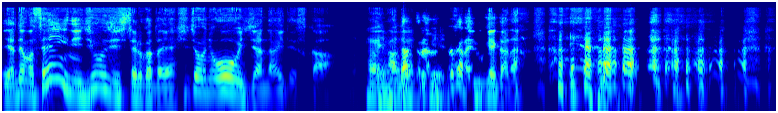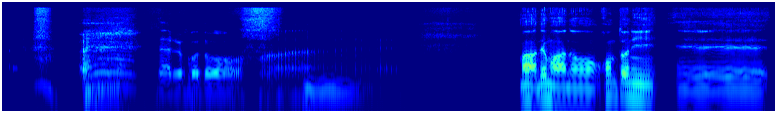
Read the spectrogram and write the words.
いやでも繊維に従事してる方は非常に多いじゃないですか。はい、あまだだから、だから余計かな。なるほど。まあでもあの本当に、えー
